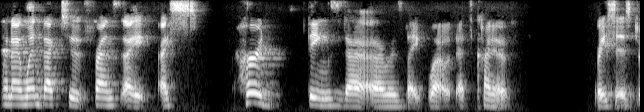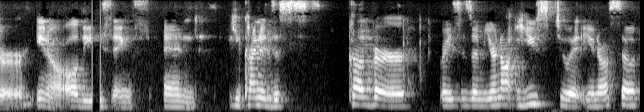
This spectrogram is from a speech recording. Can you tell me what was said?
when I went back to France, I I heard things that I was like, wow, that's kind of racist, or you know, all these things, and you kind of discover racism. You're not used to it, you know, so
